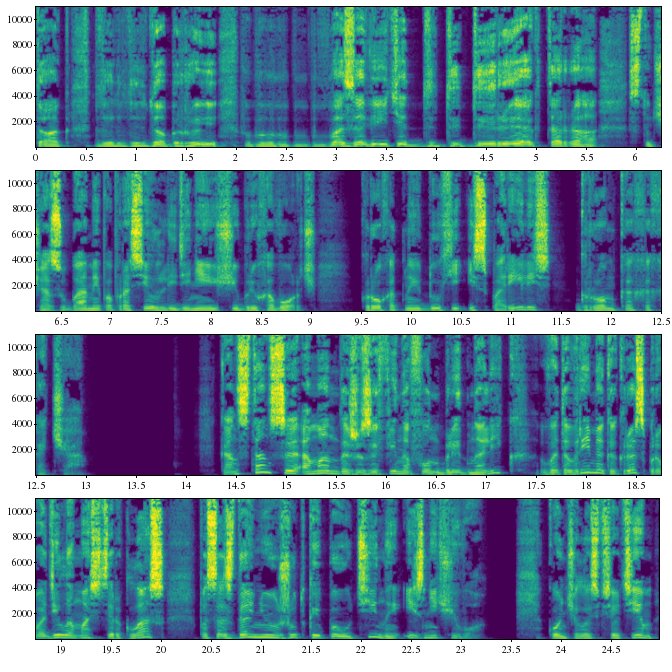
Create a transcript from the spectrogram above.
так добры, позовите директора», стуча зубами, попросил леденеющий брюховорч. Крохотные духи испарились, громко хохоча. Констанция Аманда Жозефина фон Бледнолик в это время как раз проводила мастер-класс по созданию жуткой паутины из ничего. Кончилось все тем,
